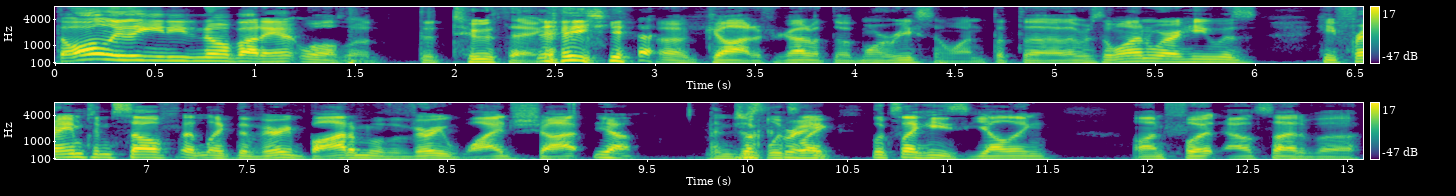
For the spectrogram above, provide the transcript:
the only thing you need to know about Ant, well, the, the two things. yeah. oh God, I forgot about the more recent one. But the, there was the one where he was he framed himself at like the very bottom of a very wide shot, Yeah. and just Looked looks great. like looks like he's yelling on foot outside of a.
